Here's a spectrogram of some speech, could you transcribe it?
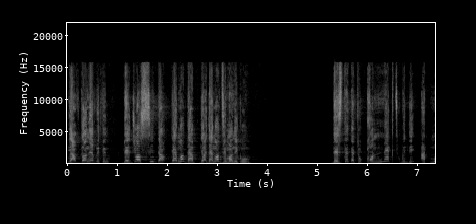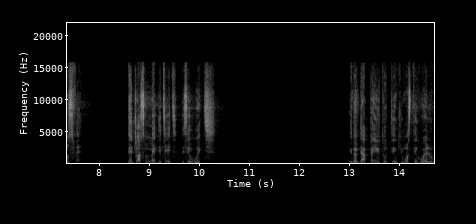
we have done everything, they just sit down. They are not, they are, are not demonical. Oh. They stay there to connect with the atmosphere. They just meditate. They say, wait. You know, if they are paying you to think, you must think well. oh.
